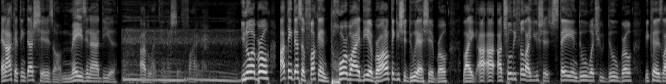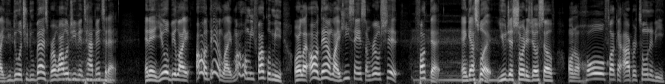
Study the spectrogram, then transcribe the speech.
and i could think that shit is an amazing idea. I'd be like damn that shit fire. You know what bro? I think that's a fucking horrible idea bro. I don't think you should do that shit bro. Like I, I i truly feel like you should stay and do what you do bro because like you do what you do best bro. Why would you even tap into that? And then you'll be like oh damn like my homie fuck with me. Or like oh damn like he's saying some real shit. Fuck that. And guess what? You just shorted yourself on a whole fucking opportunity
